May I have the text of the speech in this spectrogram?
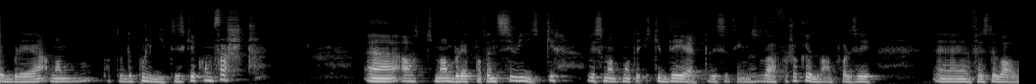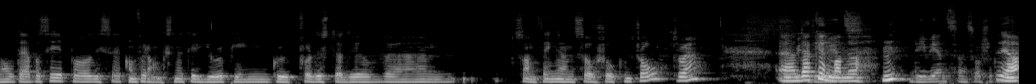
det, ble, at det politiske kom først. Eh, at man ble på en måte en sviker hvis man på en måte ikke delte disse tingene. Så Derfor så kunne man på si, eh, festivalen holdt jeg på å si, på disse konferansene til European Group for the Study of Something and Social Control, tror jeg. Der kunne man jo hm? Deviance and social control. Ja,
